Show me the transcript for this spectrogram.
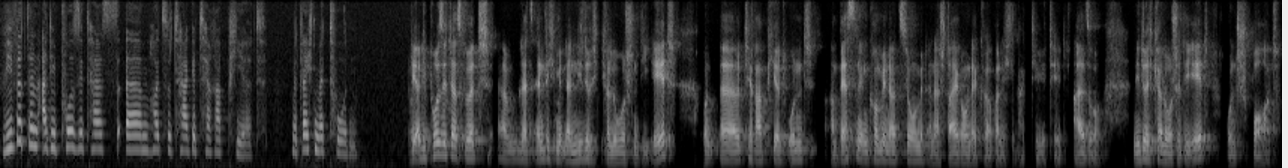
Wie wird denn Adipositas ähm, heutzutage therapiert? Mit welchen Methoden? Die Adipositas wird ähm, letztendlich mit einer niedrigkalorischen Diät und, äh, therapiert und am besten in Kombination mit einer Steigerung der körperlichen Aktivität. Also niedrigkalorische Diät und Sport.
